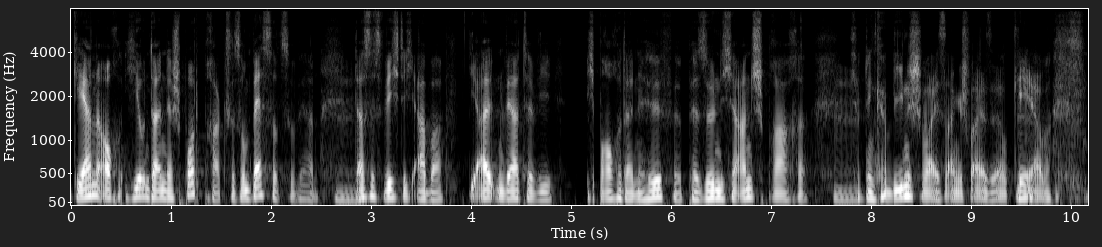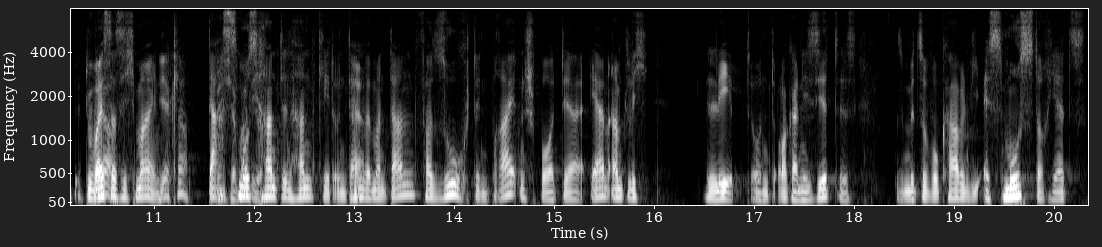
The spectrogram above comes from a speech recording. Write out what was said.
gerne auch hier und da in der Sportpraxis, um besser zu werden. Mhm. Das ist wichtig. Aber die alten Werte wie ich brauche deine Hilfe, persönliche Ansprache. Mhm. Ich habe den Kabinenschweiß angesprochen, also okay, mhm. aber du ja. weißt, was ich meine. Ja, klar. Das muss Hand in Hand gehen. Und dann, ja. wenn man dann versucht, den Breitensport, der ehrenamtlich lebt und organisiert ist, also mit so Vokabeln wie es muss doch jetzt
